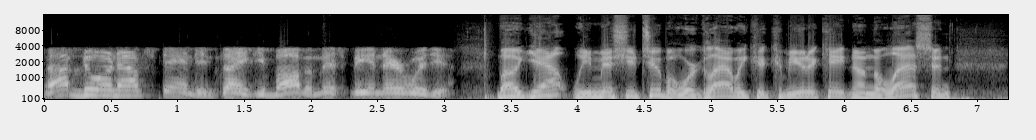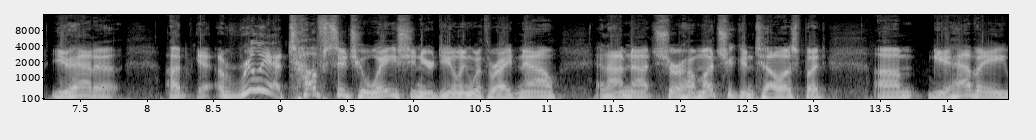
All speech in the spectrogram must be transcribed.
I'm doing outstanding. Thank you, Bob. I miss being there with you. Well, yeah, we miss you too, but we're glad we could communicate nonetheless. And you had a a, a, really a tough situation you're dealing with right now, and I'm not sure how much you can tell us, but um, you have a,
